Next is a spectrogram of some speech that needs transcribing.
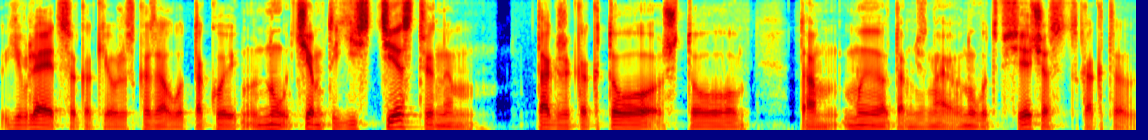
является, как я уже сказал, вот такой, ну, чем-то естественным, так же, как то, что там мы, там, не знаю, ну вот все сейчас как-то,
